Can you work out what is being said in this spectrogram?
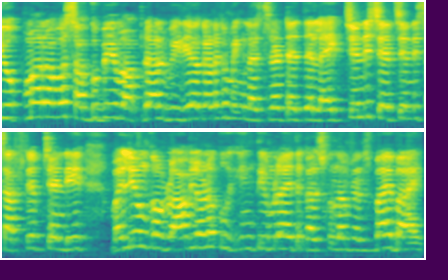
ఈ ఉప్మా రవ్వ సగ్గు బియ్యం అప్పడాలు వీడియో కనుక మీకు నచ్చినట్టయితే లైక్ చేయండి షేర్ చేయండి సబ్స్క్రైబ్ చేయండి. మళ్ళీ ఇంకో బ్లాగ్లోనూ కుకింగ్ థీమ్లో అయితే కలుసుకుందాం ఫ్రెండ్స్ బాయ్ బాయ్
